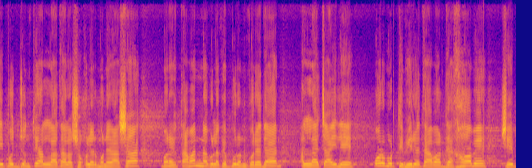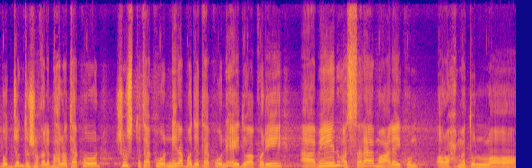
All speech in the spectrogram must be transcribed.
এই পর্যন্তই, আল্লাহ তালা সকলের মনের আশা, মনের তামান্নাগুলোকে পূরণ করে দেন। আল্লাহ চাইলে পরবর্তী ভিডিওতে আবার দেখা হবে। সেই পর্যন্ত সকলে ভালো থাকুন, সুস্থ থাকুন, নিরাপদে থাকুন। এই দোয়া করি। আমিন। আসসালামু আলাইকুম আ রহমতুল্লাহ।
